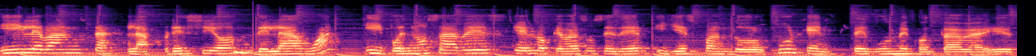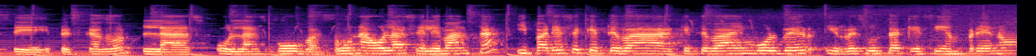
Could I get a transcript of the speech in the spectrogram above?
y levanta la presión del agua y pues no sabes qué es lo que va a suceder y es cuando surgen, según me contaba este pescador, las olas bobas. Una ola se levanta y parece que te va que te va a envolver y resulta que siempre desenfreno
